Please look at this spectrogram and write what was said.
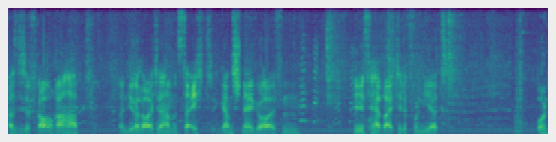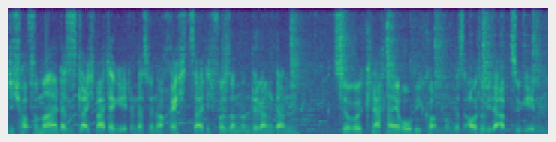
also diese Frau Rahab und ihre Leute haben uns da echt ganz schnell geholfen, Hilfe herbeitelefoniert. Und ich hoffe mal, dass es gleich weitergeht und dass wir noch rechtzeitig vor Sonnenuntergang dann zurück nach Nairobi kommen, um das Auto wieder abzugeben.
